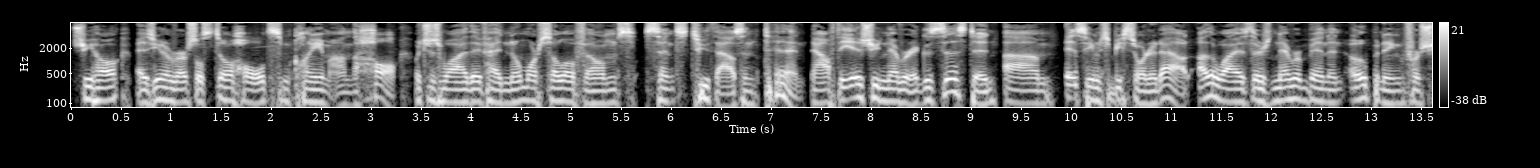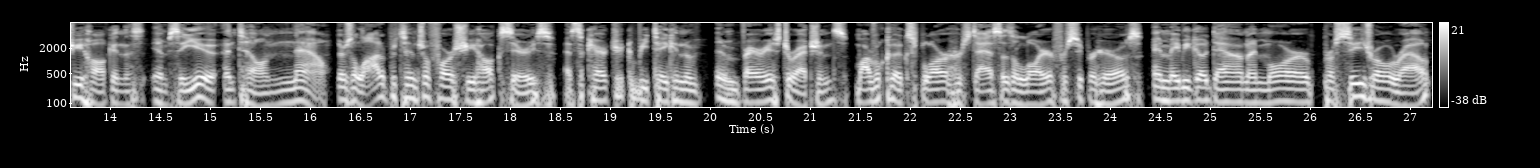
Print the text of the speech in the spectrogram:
She Hulk, as Universal still holds some claim on the Hulk, which is why they've had no more solo films since 2010. Now, if the issue never existed, um, it seems to be sorted out. Otherwise, there's never been an opening for She Hulk in the MCU until now. There's a lot of potential for She Hulk series, as the character could be taken in various directions. Marvel could explore her status as a lawyer for superheroes and maybe go down a more procedural route,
